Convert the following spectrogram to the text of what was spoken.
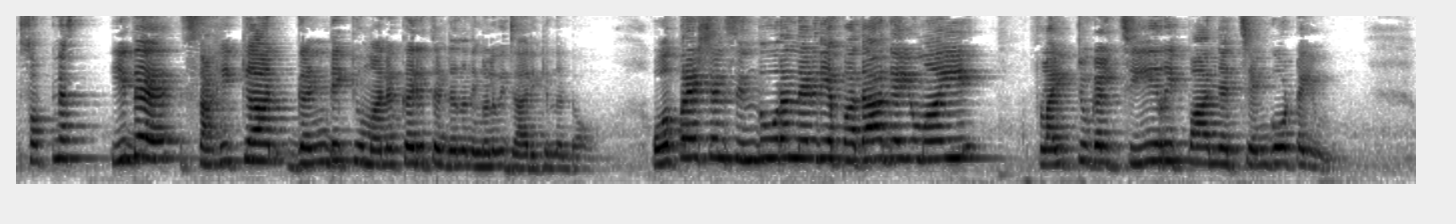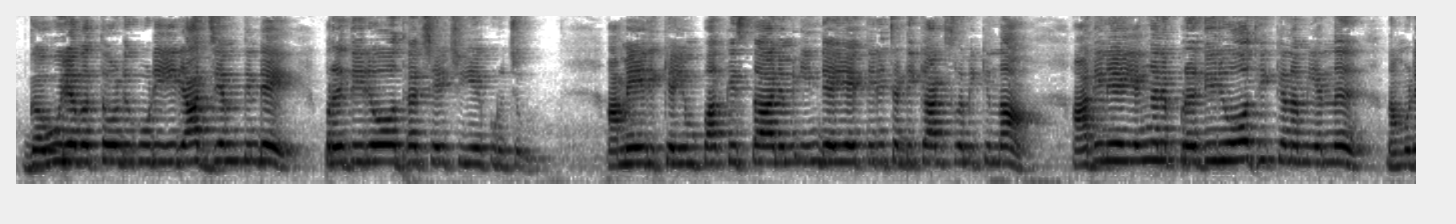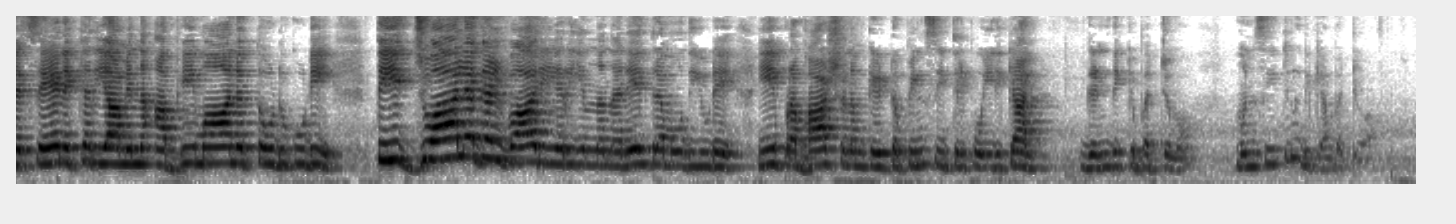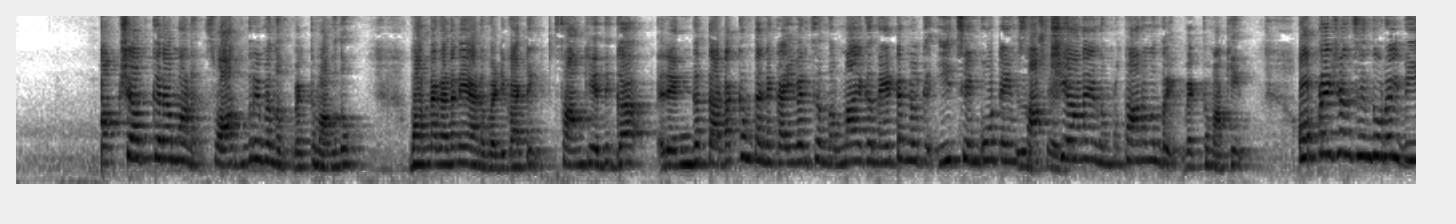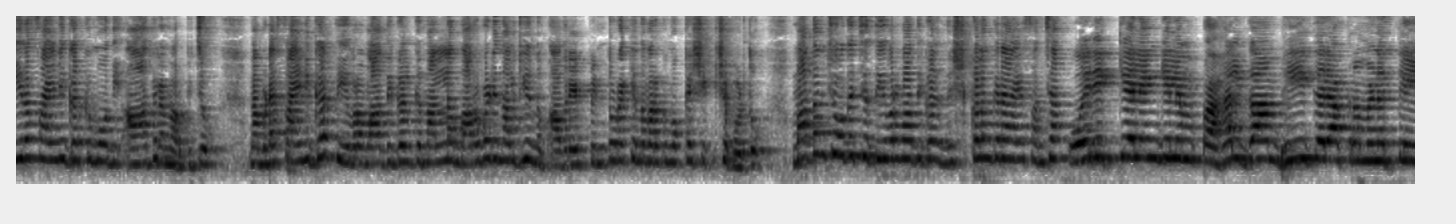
സ്വപ്ന ഇത് സഹിക്കാൻ ഗണ്ടിക്കു മനക്കരുത്തുണ്ടെന്ന് നിങ്ങൾ വിചാരിക്കുന്നുണ്ടോ? ഓപ്പറേഷൻ സിന്ദൂർ എന്നെഴുതിയ പതാകയുമായി ഫ്ലൈറ്റുകൾ ചീറിപ്പാഞ്ഞ ചെങ്കോട്ടയും ഗൗരവത്തോടുകൂടി ഈ രാജ്യത്തിന്റെ പ്രതിരോധ ശേഷിയെക്കുറിച്ചും അമേരിക്കയും പാകിസ്ഥാനും ഇന്ത്യയെ തിരിച്ചടിക്കാൻ ശ്രമിക്കുന്ന അതിനെ എങ്ങനെ പ്രതിരോധിക്കണം എന്ന് നമ്മുടെ സേനയ്ക്കറിയാമെന്ന അഭിമാനത്തോടുകൂടി തീജ്വാലകൾ വാരിയെറിയുന്ന നരേന്ദ്രമോദിയുടെ ഈ പ്രഭാഷണം കേട്ട് പിൻസീറ്റിൽ പോയിരിക്കാൻ ഗണ്ടിക്ക് പറ്റുമോ? മുൻസീറ്റിൽ ഇരിക്കാൻ പറ്റുമോ? സാക്ഷാത്കരമാണ് സ്വാതന്ത്ര്യമെന്നും വ്യക്തമാകുന്നു. ഭരണഘടനയാണ് വഴികാട്ടി. സാങ്കേതിക രംഗത്തടക്കം തന്നെ കൈവരിച്ച നിർണായക നേട്ടങ്ങൾക്ക് ഈ ചെങ്കോട്ടയും സാക്ഷിയാണ് എന്നും പ്രധാനമന്ത്രി വ്യക്തമാക്കി. ഓപ്പറേഷൻ സിന്ദൂറിൽ വീര സൈനികർക്ക് മോദി ആദരം അർപ്പിച്ചു നമ്മുടെ സൈനികർ തീവ്രവാദികൾക്ക് നല്ല മറുപടി നൽകിയെന്നും അവരെ പിന്തുണയ്ക്കുന്നവർക്കുമൊക്കെ ശിക്ഷ കൊടുത്തു. മതം ചോദിച്ച് തീവ്രവാദികൾ നിഷ്കളങ്കരായ സഞ്ച ഒരിക്കലെങ്കിലും പഹൽഗാം ഭീകരാക്രമണത്തിൽ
